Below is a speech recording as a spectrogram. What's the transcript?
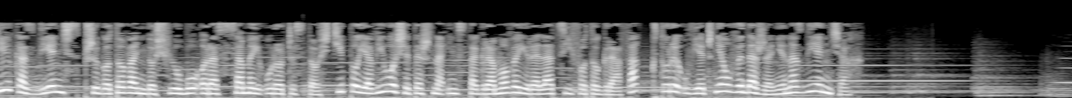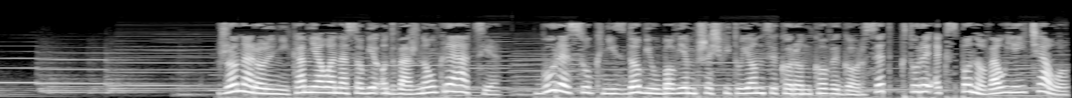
Kilka zdjęć z przygotowań do ślubu oraz samej uroczystości pojawiło się też na instagramowej relacji fotografa, który uwieczniał wydarzenie na zdjęciach. Żona rolnika miała na sobie odważną kreację. Górę sukni zdobił bowiem prześwitujący koronkowy gorset, który eksponował jej ciało.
